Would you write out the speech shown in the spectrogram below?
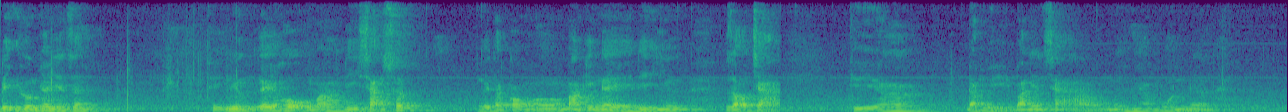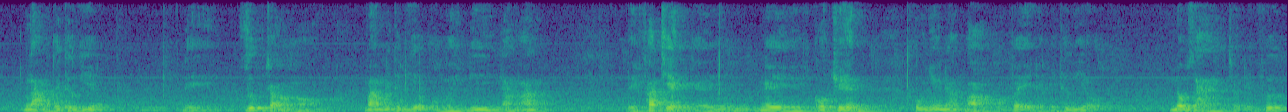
định hướng cho nhân dân thế những cái hộ mà đi sản xuất người ta có mang cái nghề đi như giò chả thì à, đảng ủy ban nhân xã mình muốn ờ, làm một cái thương hiệu để giúp cho họ mang cái thương hiệu của mình đi làm ăn, để phát triển cái nghề cổ truyền cũng như là bảo vệ được cái thương hiệu lâu dài cho địa phương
